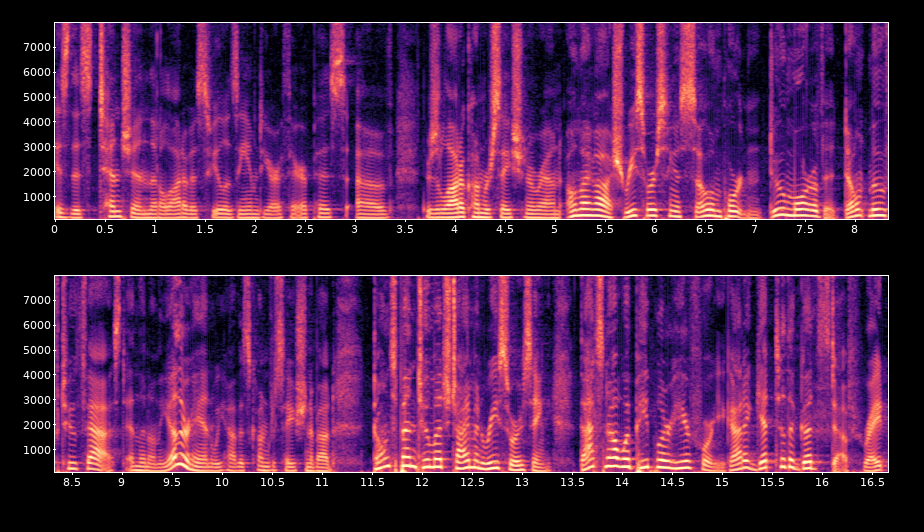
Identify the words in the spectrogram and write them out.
is this tension that a lot of us feel as EMDR therapists of there's a lot of conversation around, oh my gosh, resourcing is so important. Do more of it. Don't move too fast. And then on the other hand, we have this conversation about don't spend too much time in resourcing. That's not what people are here for. You got to get to the good stuff, right?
